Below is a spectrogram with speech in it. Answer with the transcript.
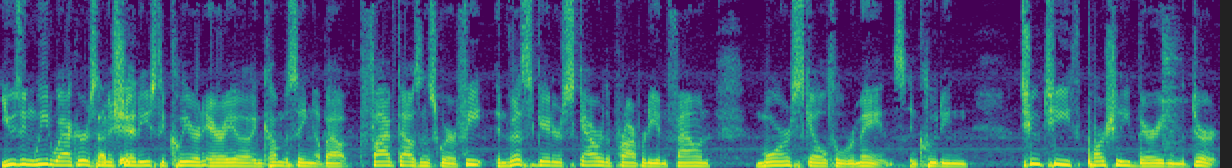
Using weed whackers and That's it? machetes to clear an area encompassing about 5,000 square feet, investigators scoured the property and found more skeletal remains, including two teeth partially buried in the dirt.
